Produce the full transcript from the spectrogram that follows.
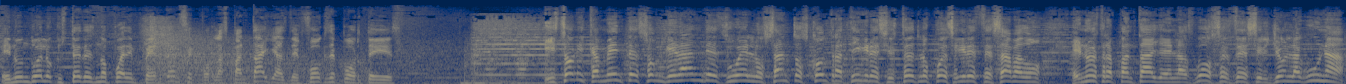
en un duelo que ustedes no pueden perderse por las pantallas de Fox Deportes. Históricamente son grandes duelos, Santos contra Tigres, y usted lo puede seguir este sábado en nuestra pantalla, en las voces de Sir John Laguna,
